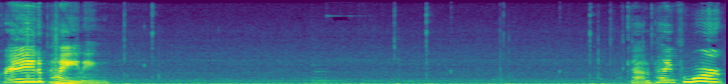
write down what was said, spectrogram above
Create a painting. Gotta paint for work.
